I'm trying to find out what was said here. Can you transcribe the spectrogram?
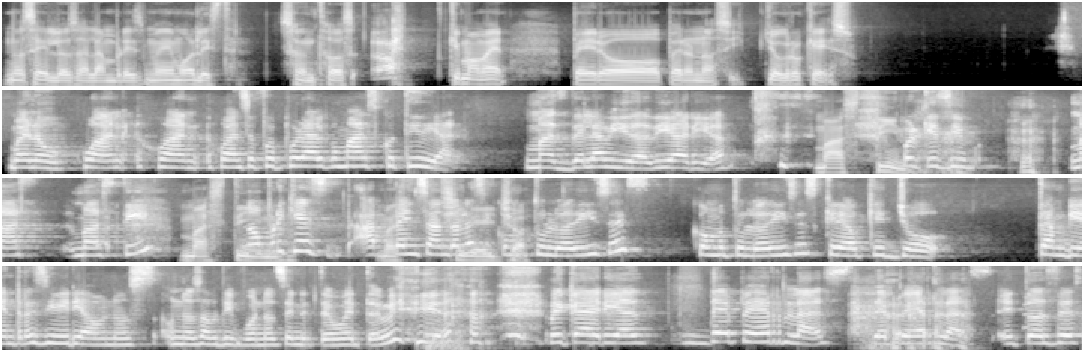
no sé, los alambres me molestan. Son todos, ¡ah! qué mamer. Pero, pero no, sí, yo creo que eso. Bueno, Juan, Juan, Juan se fue por algo más cotidiano, más de la vida diaria. Más teen. Porque sí, más. Más teen. No, porque es, ah, pensándolo así como tú lo dices, como tú lo dices, creo que yo también recibiría unos, unos audífonos en este momento de mi vida. Me caerían de perlas, de perlas. Entonces,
